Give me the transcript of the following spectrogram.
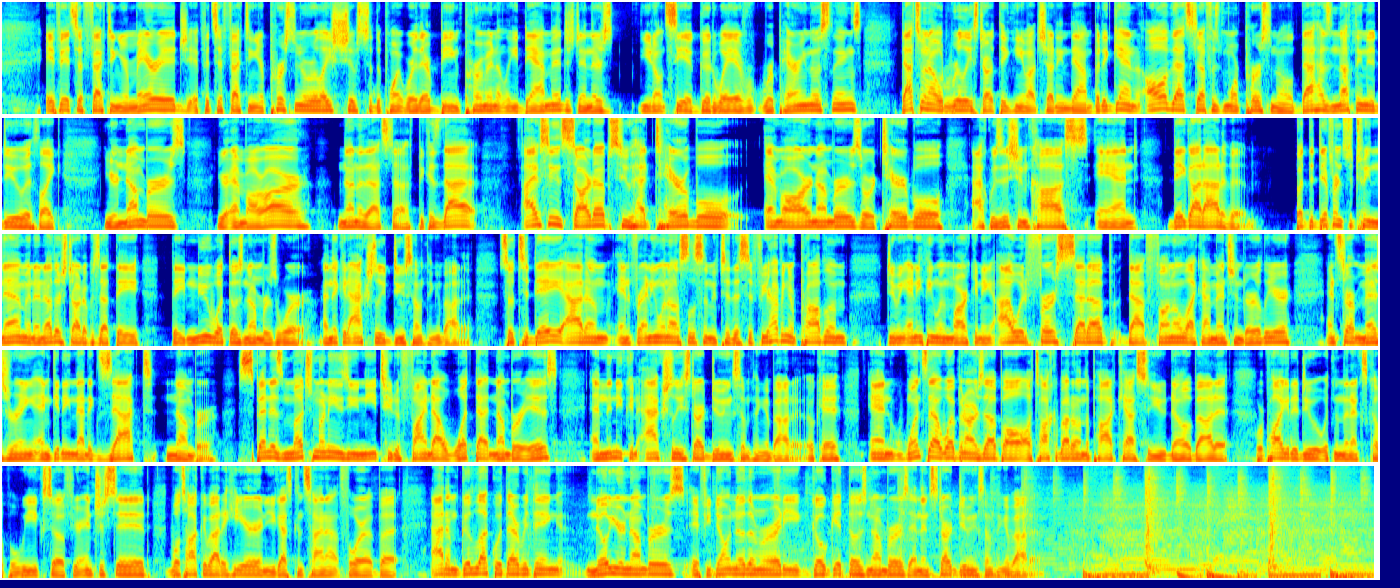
If it's affecting your marriage, if it's affecting your personal relationships to the point where they're being permanently damaged and there's you don't see a good way of repairing those things, that's when I would really start thinking about shutting down. But again, all of that stuff is more personal. That has nothing to do with like your numbers, your MRR, none of that stuff because that I've seen startups who had terrible MRR numbers or terrible acquisition costs and they got out of it. But the difference between them and another startup is that they they knew what those numbers were and they could actually do something about it. So today, Adam, and for anyone else listening to this, if you're having a problem doing anything with marketing, I would first set up that funnel like I mentioned earlier and start measuring and getting that exact number. Spend as much money as you need to to find out what that number is, and then you can actually start doing something about it. Okay. And once that webinar is up, I'll, I'll talk about it on the podcast so you know about it. We're probably going to do it within the next couple weeks. So if you're interested, we'll talk about it here and you guys can sign up for it. But Adam, good luck with everything. Know your numbers. If you don't know them already, go get those numbers and then start doing something about it.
